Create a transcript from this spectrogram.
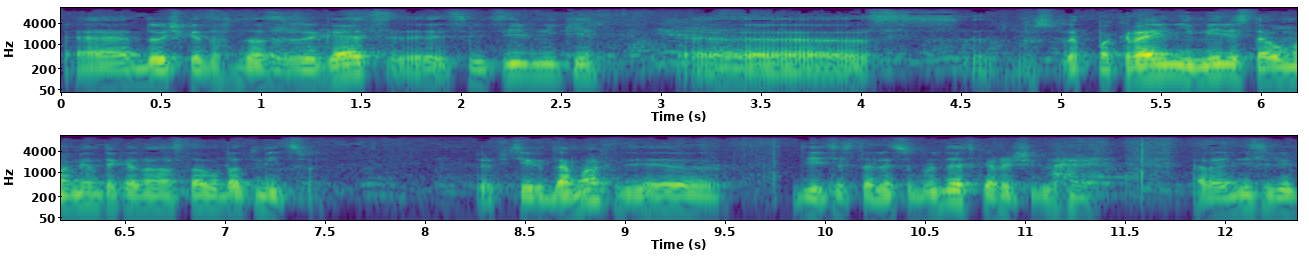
дочка должна зажигать светильники, по крайней мере, с того момента, когда она стала батмитсва. В тех домах, где дети стали соблюдать, короче говоря, родителей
